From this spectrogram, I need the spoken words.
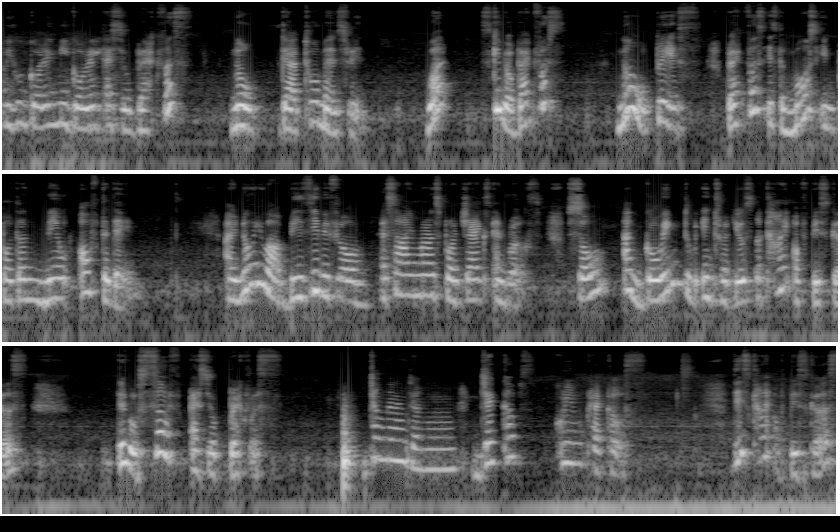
mee goreng as your breakfast? No, there are too mainstream. What? Skip your breakfast? No, please. Breakfast is the most important meal of the day. I know you are busy with your assignments, projects, and works, so I'm going to introduce a kind of biscuits that will serve as your breakfast. Jacob's Cream Crackers. This kind of biscuits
